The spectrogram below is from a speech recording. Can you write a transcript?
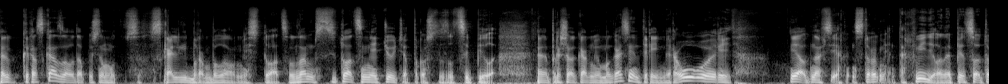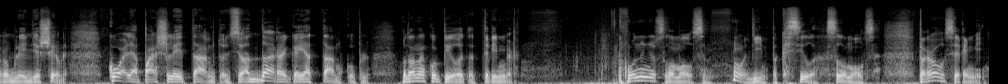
Я как рассказывал, допустим, вот с калибром была у меня ситуация. Там ситуация меня тетя просто зацепила. Она пришла ко мне в магазин, тренер, ой, я вот на всех инструментах видел, на 500 рублей дешевле. Коля, пошли там, тут все дорого, я там куплю. Вот она купила этот триммер. Он у нее сломался. Ну, день покосила, сломался. Порвался ремень.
